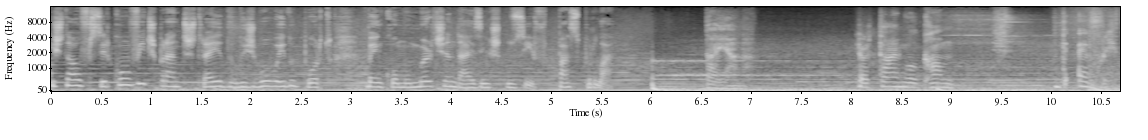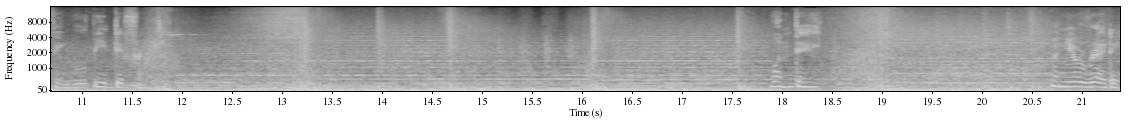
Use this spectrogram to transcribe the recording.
e está a oferecer convites para a antestreia de Lisboa e do Porto, bem como merchandising exclusivo. Passe por lá. Your time will come and everything will be different. One day, when you're ready,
